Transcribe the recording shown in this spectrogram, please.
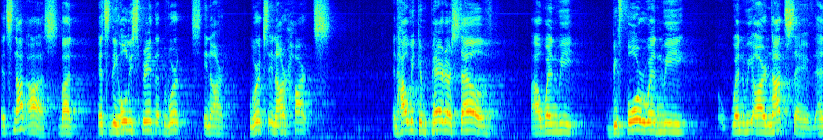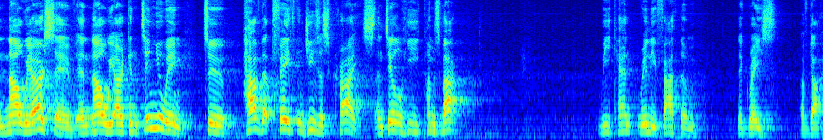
It's not us, but it's the Holy Spirit that works in our, works in our hearts. And how we compared ourselves uh, when we, before when we, when we are not saved, and now we are saved, and now we are continuing to have that faith in Jesus Christ until He comes back, we can't really fathom the grace of God.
